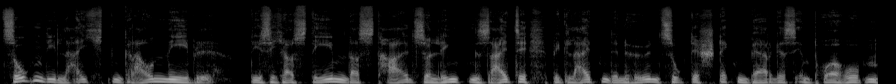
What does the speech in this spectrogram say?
zogen die leichten grauen Nebel, die sich aus dem das Tal zur linken Seite begleitenden Höhenzug des Steckenberges emporhoben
